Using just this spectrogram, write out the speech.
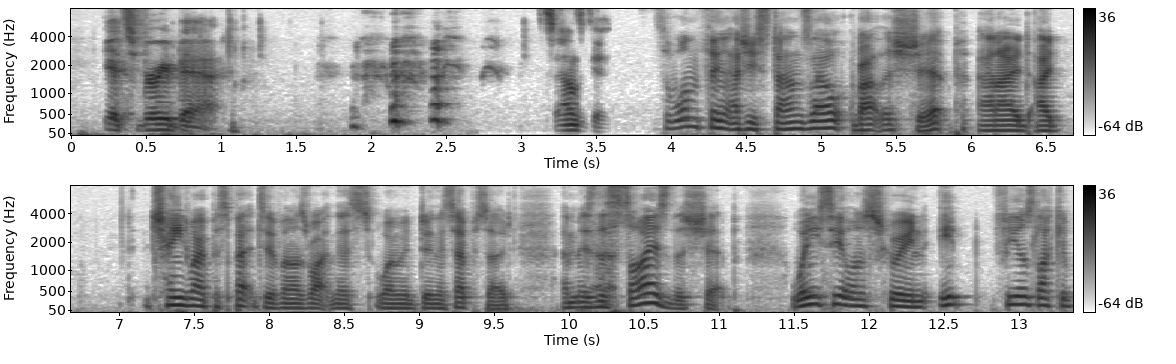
gets very bad. Sounds good. So one thing that actually stands out about this ship, and I I changed my perspective when I was writing this when we were doing this episode, um, is the size of the ship. When you see it on screen, it feels like a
